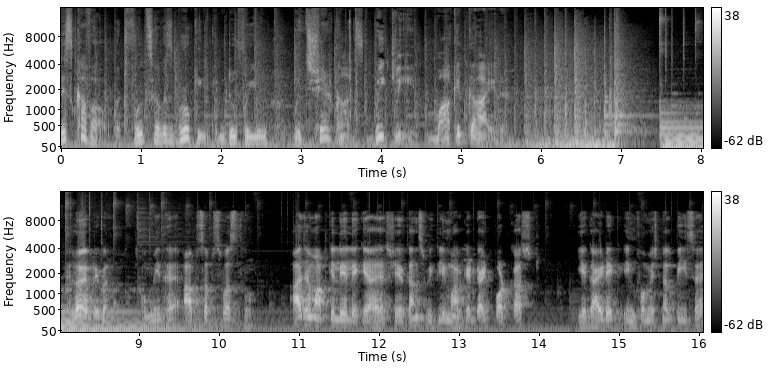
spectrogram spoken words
Discover what full service broking can do for you with Sharekhan's weekly market guide. Hello everyone उम्मीद है आप सब स्वस्थ हो। आज हम आपके लिए लेके आए हैं Sharekhan weekly market guide podcast ये गाइड एक इन्फॉर्मेशनल पीस है,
